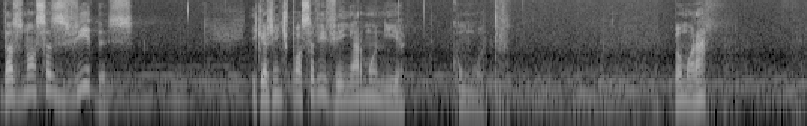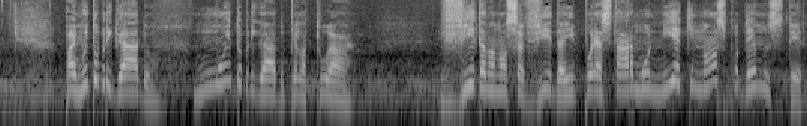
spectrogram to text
das nossas vidas e que a gente possa viver em harmonia com o outro. Vamos orar? Pai, muito obrigado, muito obrigado pela tua vida na nossa vida e por esta harmonia que nós podemos ter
